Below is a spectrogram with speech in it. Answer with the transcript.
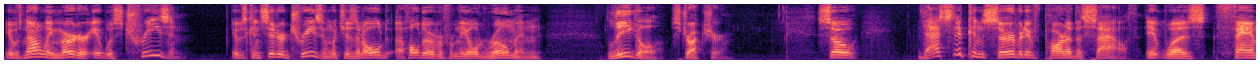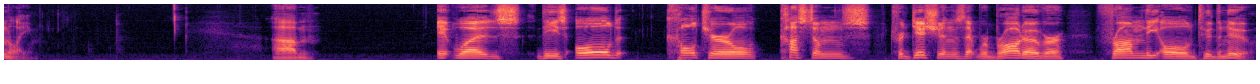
it was not only murder, it was treason. It was considered treason, which is an old holdover from the old Roman legal structure. So that's the conservative part of the South. It was family. Um, it was these old cultural customs, traditions that were brought over from the old to the new.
